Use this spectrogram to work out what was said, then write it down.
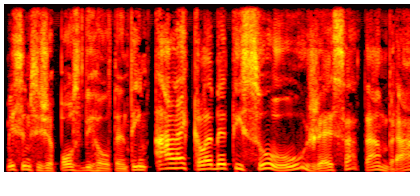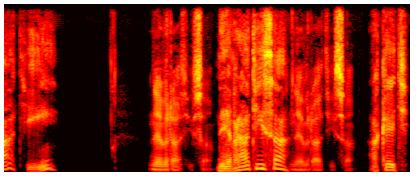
myslím si, že pozdvihol ten tým, ale klebety sú, že sa tam vráti. Nevráti sa. Nevráti sa? Nevráti sa. A keď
